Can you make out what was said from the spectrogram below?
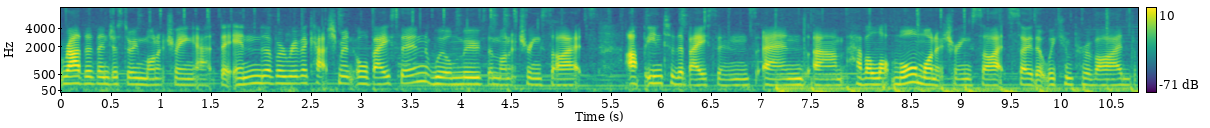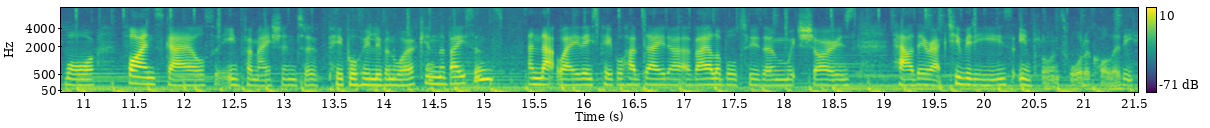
rather than just doing monitoring at the end of a river catchment or basin, we'll move the monitoring sites up into the basins and um, have a lot more monitoring sites so that we can provide more fine scale information to people who live and work in the basins. And that way these people have data available to them which shows how their activities influence water quality.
